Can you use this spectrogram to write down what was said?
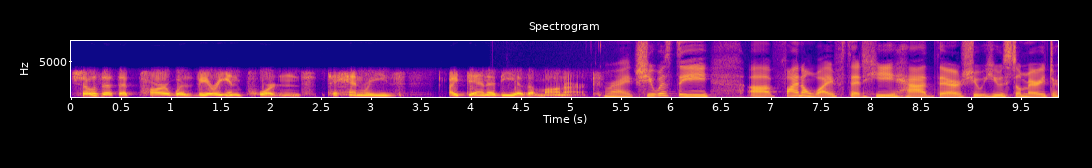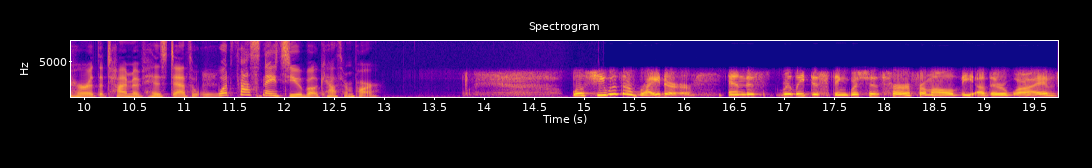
shows us that Parr was very important to Henry's identity as a monarch. Right. She was the uh, final wife that he had there. She, he was still married to her at the time of his death. What fascinates you about Catherine Parr? Well, she was a writer, and this really distinguishes her from all the other wives.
